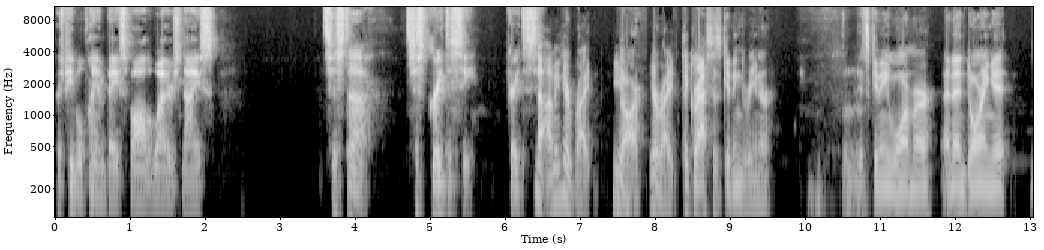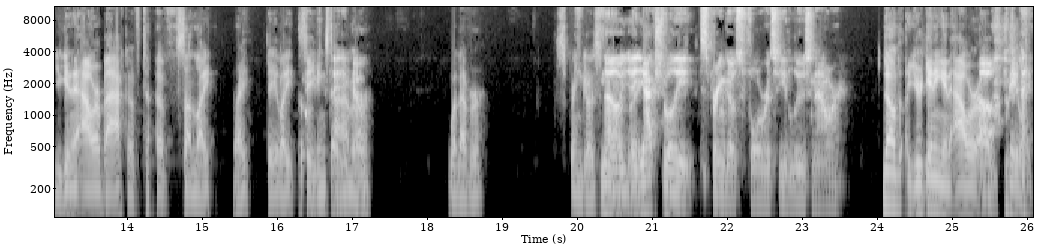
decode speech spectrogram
There's people playing baseball. The weather's nice. It's just uh, it's just great to see. Great to see. No, I mean you're right. You mm-hmm. are. You're right. The grass is getting greener. Mm-hmm. It's getting warmer, and then during it, you get an hour back of t- of sunlight, right? Daylight oh, savings time or whatever. Spring goes. No, forward, right? you actually spring goes forward, so you lose an hour. No, you're getting an hour oh. of daylight,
